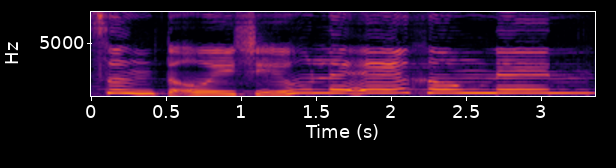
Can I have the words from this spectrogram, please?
xưng tội chịu lễ không nên?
